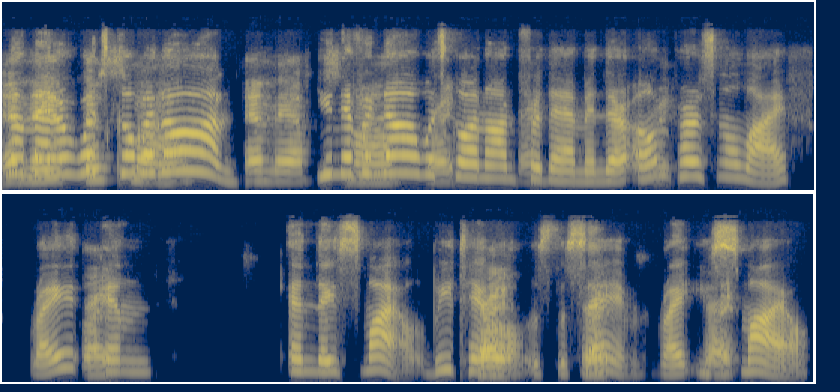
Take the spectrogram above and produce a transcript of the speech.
no And matter what's going smile, on. And they have to you never know what's Right, going on for them in their own right. personal life right? Right. and and they smile. Retail is the same right? You right, smile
